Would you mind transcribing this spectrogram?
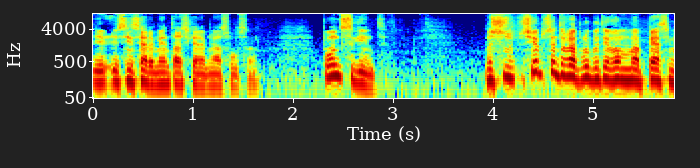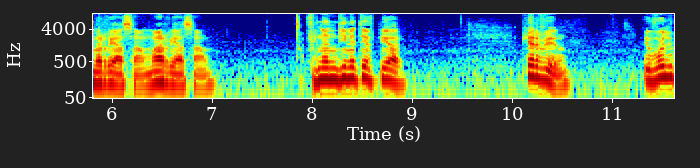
E, sinceramente acho que era a melhor solução. Ponto seguinte. Mas se o Sr. Presidente da República teve uma péssima reação, uma reação, Fernando Medina teve pior. Quer ver? Eu vou-lhe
